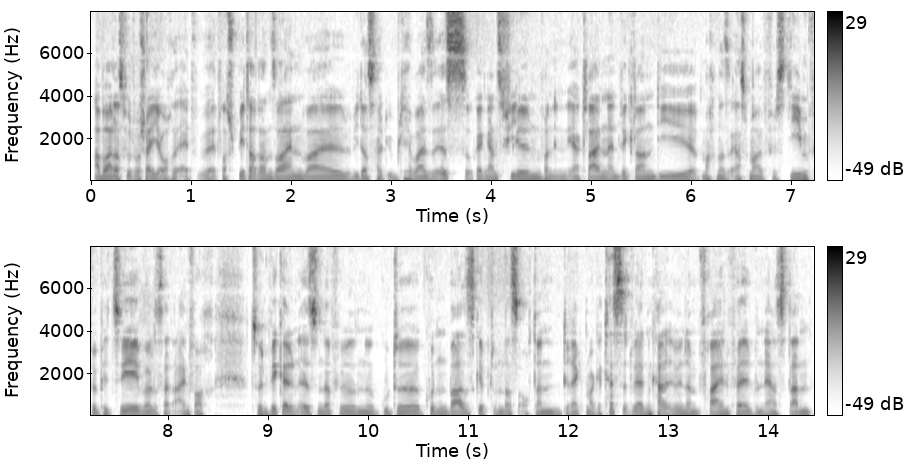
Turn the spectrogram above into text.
Aber das wird wahrscheinlich auch et etwas später dann sein, weil, wie das halt üblicherweise ist, bei ganz vielen von den eher kleinen Entwicklern, die machen das erstmal für Steam, für PC, weil es halt einfach zu entwickeln ist und dafür eine gute Kundenbasis gibt und das auch dann direkt mal getestet werden kann in einem freien Feld und erst dann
